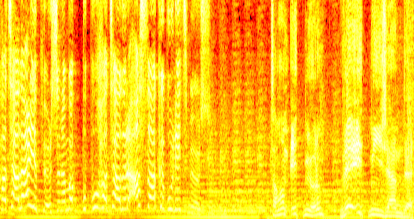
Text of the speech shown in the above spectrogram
Hatalar yapıyorsun ama bu, bu hataları asla kabul etmiyorsun. Tamam etmiyorum ve etmeyeceğim de.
